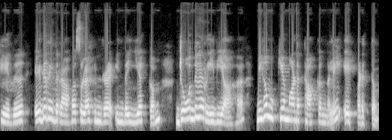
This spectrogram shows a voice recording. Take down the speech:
கேது எதிரெதிராக சுழல்கின்ற இந்த இயக்கம் ஜோதிட ரீதியாக மிக முக்கியமான தாக்கங்களை ஏற்படுத்தும்.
